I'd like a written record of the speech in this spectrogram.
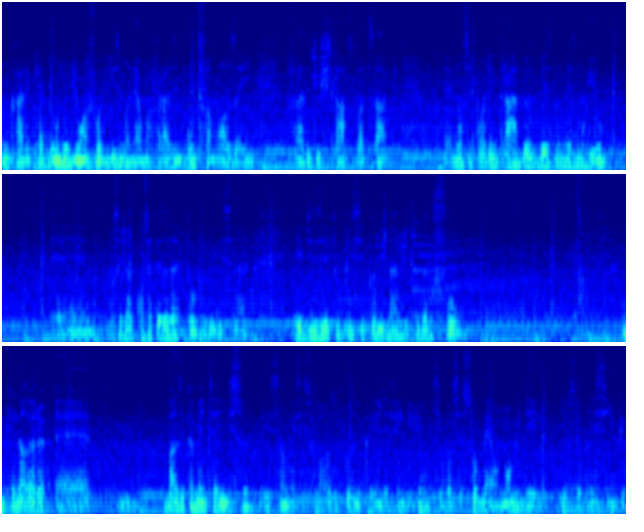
um cara que é dono de um aforisma, né, uma frase muito famosa aí, frase de status do WhatsApp, é, não se pode entrar duas vezes no mesmo rio. É, você já com certeza deve ter ouvido isso, né? Ele dizia que o princípio originário de tudo era o fogo. Enfim, galera, é, basicamente é isso. Esses são esses filósofos, o que eles defendiam. Se você souber o nome dele e o seu princípio,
